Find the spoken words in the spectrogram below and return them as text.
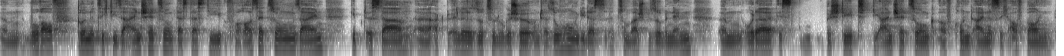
Ähm, worauf gründet sich diese Einschätzung, dass das die Voraussetzungen seien? Gibt es da äh, aktuelle soziologische Untersuchungen, die das äh, zum Beispiel so benennen? Ähm, oder ist, besteht die Einschätzung aufgrund eines sich aufbauenden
